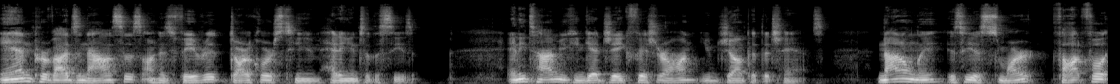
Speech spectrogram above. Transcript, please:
and provides analysis on his favorite dark horse team heading into the season. Anytime you can get Jake Fischer on, you jump at the chance. Not only is he a smart, thoughtful,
